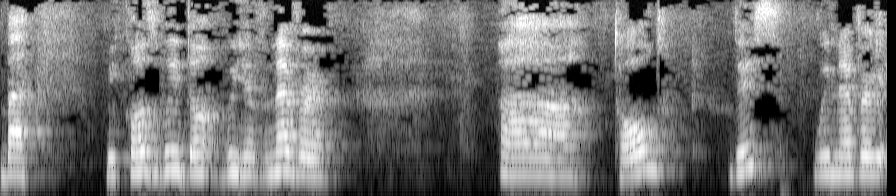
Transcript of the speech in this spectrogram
But because we don't, we have never uh, told this, we never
